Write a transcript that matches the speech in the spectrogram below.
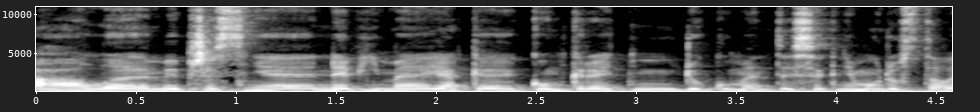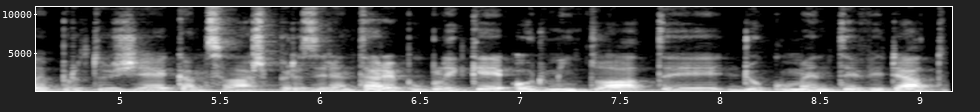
Ale my přesně nevíme, jaké konkrétní dokumenty se k němu dostaly, protože kancelář prezidenta republiky odmítla ty dokumenty vydat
